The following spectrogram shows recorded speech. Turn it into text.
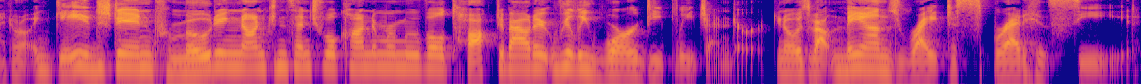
I don't know, engaged in promoting non consensual condom removal, talked about it, really were deeply gendered. You know, it was about man's right to spread his seed.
